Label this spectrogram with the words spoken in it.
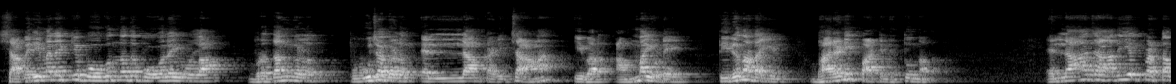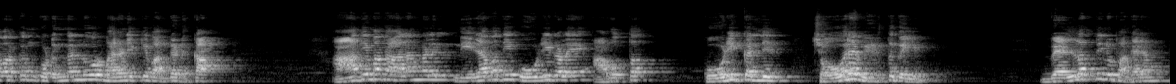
ശബരിമലയ്ക്ക് പോകുന്നത് പോലെയുള്ള വ്രതങ്ങളും പൂജകളും എല്ലാം കഴിച്ചാണ് ഇവർ അമ്മയുടെ തിരുനടയിൽ ഭരണിപ്പാട്ടിനെത്തുന്നത്. എല്ലാ ജാതിയിൽപ്പെട്ടവർക്കും കൊടുങ്ങല്ലൂർ ഭരണിക്ക് പങ്കെടുക്കാം. ആദിമകാലങ്ങളിൽ നിരവധി കോഴികളെ അറുത്ത് കോഴിക്കല്ലിൽ ചോര വീഴ്ത്തുകയും വെള്ളത്തിനു പകരം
